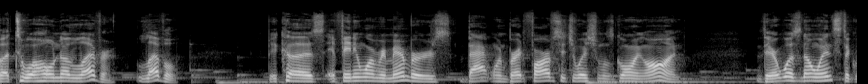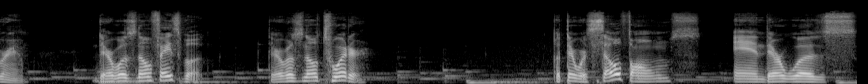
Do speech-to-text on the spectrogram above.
but to a whole nother level. level. Because if anyone remembers back when Brett Favre's situation was going on, there was no Instagram, there was no Facebook, there was no Twitter, but there were cell phones and there was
